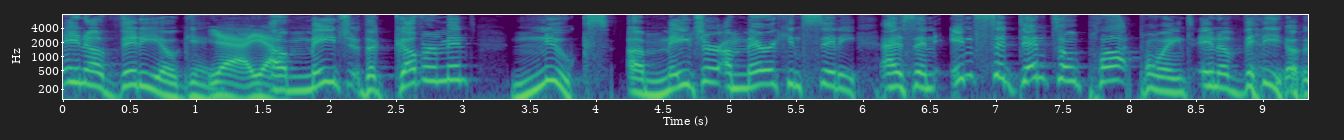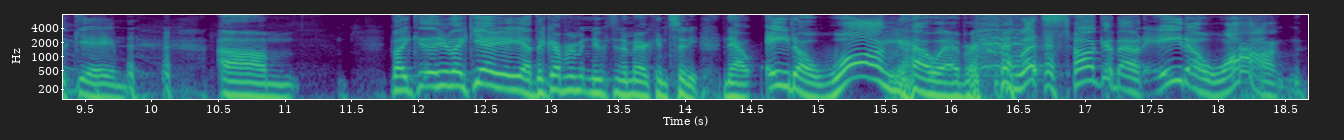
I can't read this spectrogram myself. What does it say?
in a video game. Yeah, yeah. A major the government nukes a major American city as an incidental plot point in a video game. um like they're like, yeah, yeah, yeah. The government nuked an American city. Now Ada Wong, however, let's talk about Ada Wong.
